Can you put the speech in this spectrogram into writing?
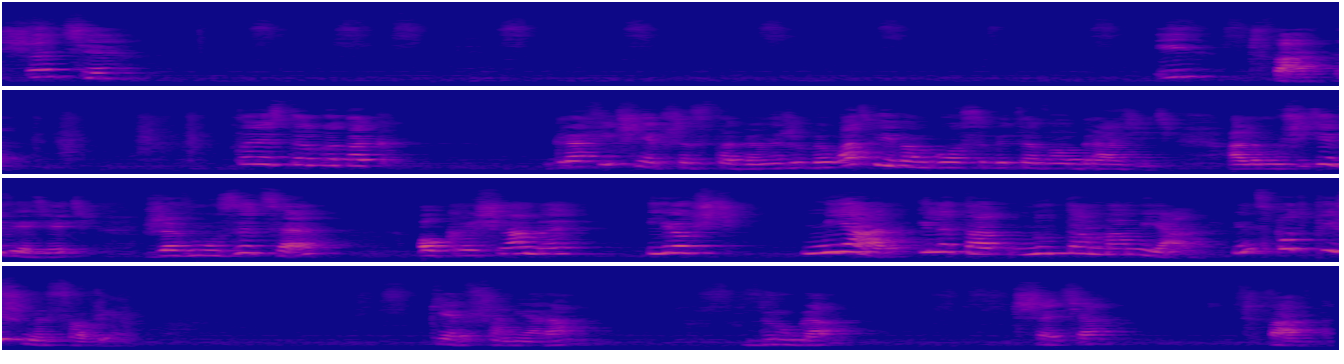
Trzecie. I czwarte. To jest tylko tak graficznie przedstawione, żeby łatwiej Wam było sobie to wyobrazić. Ale musicie wiedzieć, że w muzyce określamy ilość miar, ile ta nuta ma miar. Więc podpiszmy sobie. Pierwsza miara, druga, trzecia, czwarta.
